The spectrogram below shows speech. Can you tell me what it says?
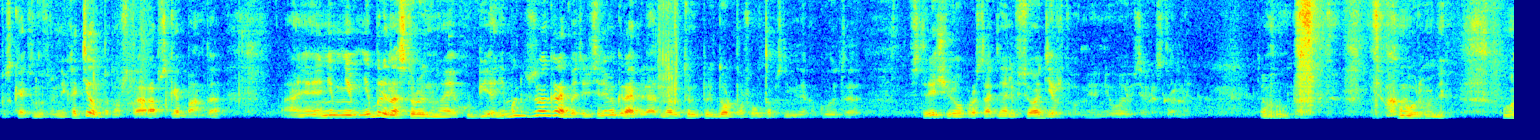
Пускай он не хотел, потому что арабская банда. Они, они не, не были настроены на их убийство, они могли все ограбить, они все время грабили. Однажды Томпельдор пошел там с ними на какую-то встречу, его просто отняли всю одежду у него и всех остальных. Там, На таком уровне.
